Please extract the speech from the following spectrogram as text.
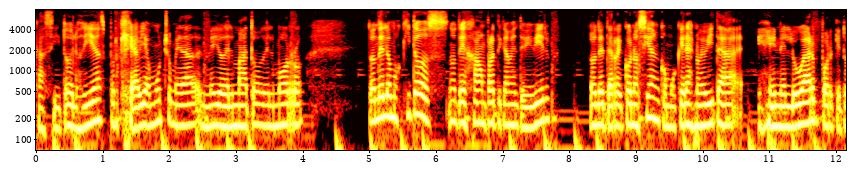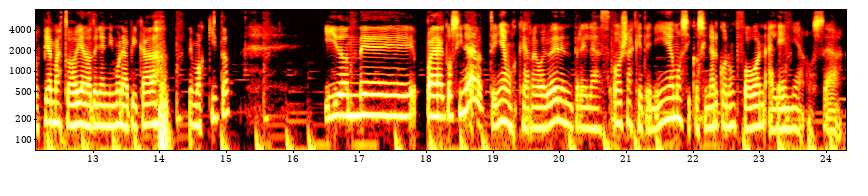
casi todos los días porque había mucha humedad en medio del mato, del morro, donde los mosquitos no te dejaban prácticamente vivir, donde te reconocían como que eras nuevita en el lugar porque tus piernas todavía no tenían ninguna picada de mosquito. Y donde para cocinar teníamos que revolver entre las ollas que teníamos y cocinar con un fogón a leña, o sea,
